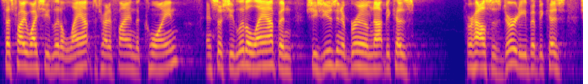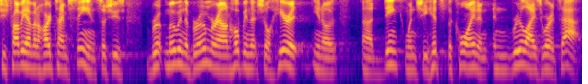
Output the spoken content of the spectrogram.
So that's probably why she lit a lamp to try to find the coin. And so she lit a lamp and she's using a broom, not because her house is dirty, but because she's probably having a hard time seeing. So she's moving the broom around, hoping that she'll hear it, you know, uh, dink when she hits the coin and, and realize where it's at.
